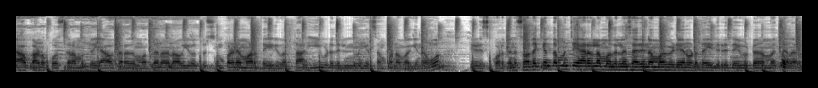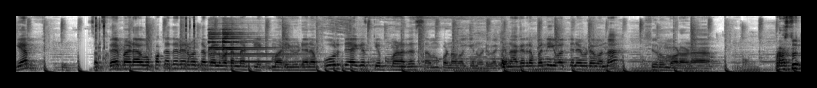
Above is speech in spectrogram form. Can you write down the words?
ಯಾವ ಕಾರಣಕ್ಕೋಸ್ಕರ ಮತ್ತು ಯಾವ ಥರದ ಮದ್ದನ್ನು ನಾವು ಇವತ್ತು ಸಿಂಪರಣೆ ಮಾಡ್ತಾ ಇದ್ದೀವಿ ಅಂತ ಈ ವಿಡಿಯೋದಲ್ಲಿ ನಿಮಗೆ ಸಂಪೂರ್ಣವಾಗಿ ನಾವು ತಿಳಿಸ್ಕೊಡ್ತೇನೆ. ಸೊ ಅದಕ್ಕಿಂತ ಮುಂಚೆ ಯಾರೆಲ್ಲ ಮೊದಲನೇ ಸಾರಿ ನಮ್ಮ ವಿಡಿಯೋ ನೋಡ್ತಾ ಇದ್ದೀರಿ, ದಯವಿಟ್ಟು ನಮ್ಮ ಚಾನಲ್ಗೆ ಸಬ್ಸ್ಕ್ರೈಬ್ ಮಾಡಿ ಹಾಗೂ ಪಕ್ಕದಲ್ಲಿರುವಂಥ ಬೆಲ್ ಬಟನ್ನ ಕ್ಲಿಕ್ ಮಾಡಿ. ವಿಡಿಯೋನ ಪೂರ್ತಿಯಾಗಿ ಸ್ಕಿಪ್ ಮಾಡದೆ ಸಂಪೂರ್ಣವಾಗಿ ನೋಡಿ. ಹಾಗಾದ್ರೆ ಬನ್ನಿ ಇವತ್ತಿನ ವಿಡಿಯೋವನ್ನ ಶುರು ಮಾಡೋಣ. ಪ್ರಸ್ತುತ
